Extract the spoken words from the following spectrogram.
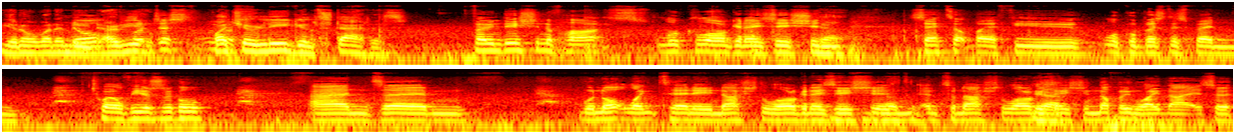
You know what I mean? No, Are you, just- what's your legal status? Foundation of Hearts, local organisation, Yeah. set up by a few local businessmen 12 years ago. And um, we're not linked to any national organisation, Nothing. international organisation, nothing like that. It's a,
